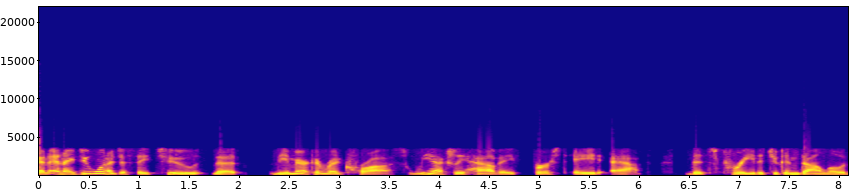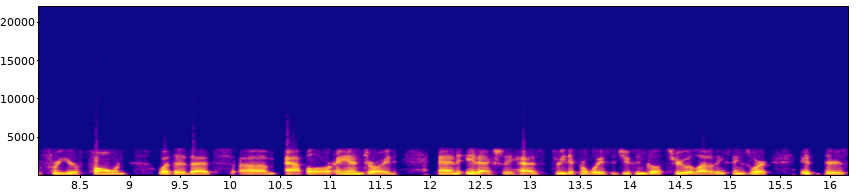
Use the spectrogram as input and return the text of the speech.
And and I do want to just say too that the American Red Cross, we actually have a first aid app that's free that you can download for your phone, whether that's um, Apple or Android. And it actually has three different ways that you can go through a lot of these things where it, there's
